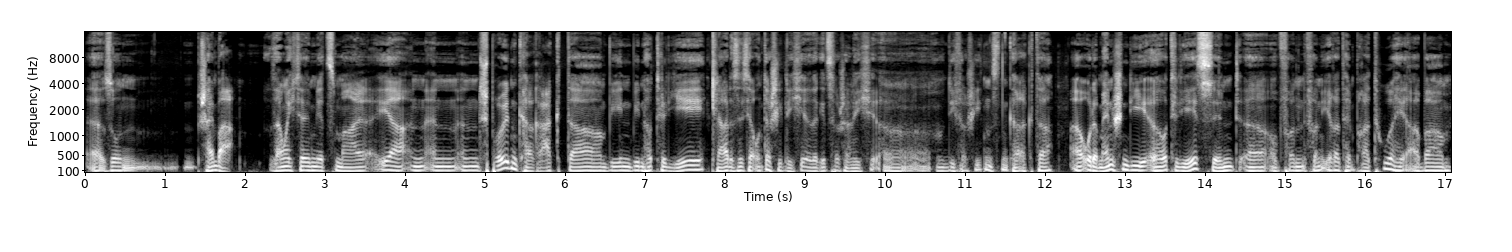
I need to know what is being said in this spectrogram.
äh, so ein scheinbar sagen wir ich dem jetzt mal, eher einen, einen, einen spröden Charakter, wie ein, wie ein Hotelier. Klar, das ist ja unterschiedlich, äh, da gibt's wahrscheinlich äh, die verschiedensten Charakter äh, oder Menschen, die äh, Hoteliers sind, äh, von, von ihrer Temperatur her, aber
